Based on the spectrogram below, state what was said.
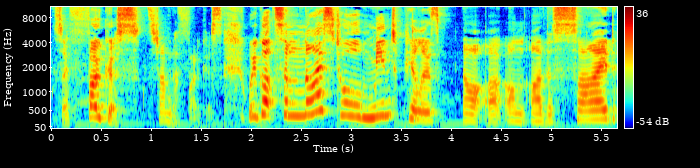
So focus. It's time to focus. We've got some nice tall mint pillars uh, uh, on either side.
